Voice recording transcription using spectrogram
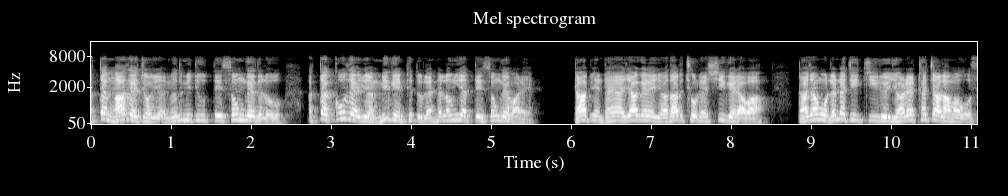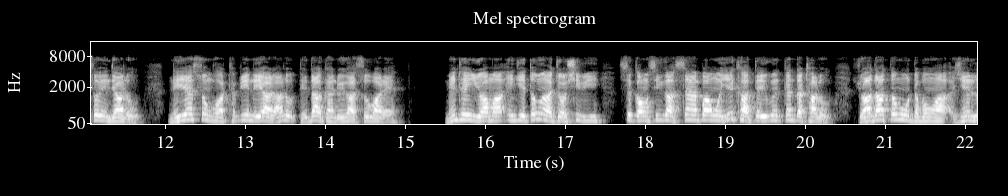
အသက်50ကျော်ရွယ်အမျိုးသမီးတူတေဆုံးခဲ့တယ်လို့အသက်60အရွယ်မိခင်ဖြစ်သူလည်းနှလုံးရက်တေဆုံးခဲ့ပါတယ်။ဒါ့အပြင်ဒဏ်ရာရခဲ့တဲ့ရွာသားတချို့လည်းရှိခဲ့တာပါ။ဒါကြောင့်မို့လက်နက်ကြီးကြီးတွေရွာထဲထက်ကြလာမှာကိုစိုးရင်ကြလို့နေရက်စွန့်ခွာထွက်ပြေးနေရတာလို့ဒေသခံတွေကဆိုပါတယ်။ မင်းထိန်ရွာမှာအင်ဂျီ300ကျော်ရှိပြီးစစ်ကောင်စီကစံပေါင်းဝင်ရိတ်ခါတည်ယူခွင့်ကန့်သက်ထားလို့ရွာသားသုံးပုံတပုံဟာအရင်လ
